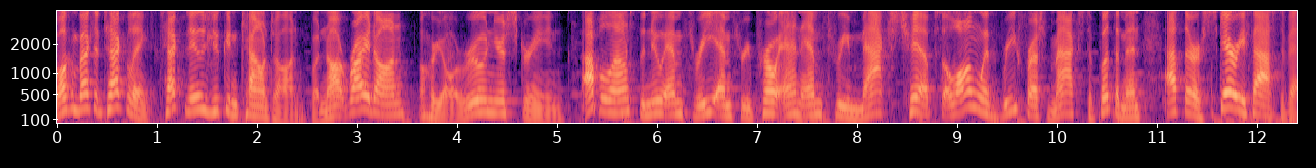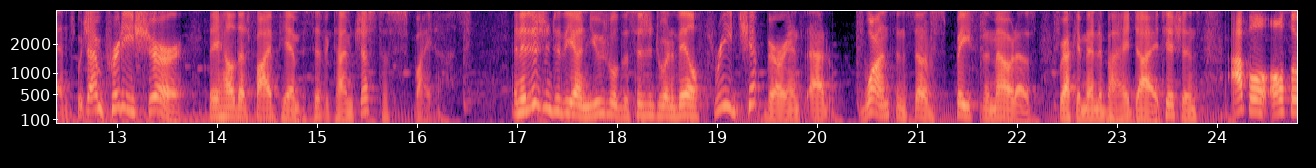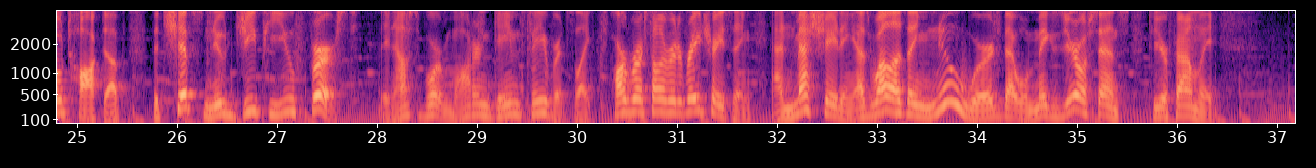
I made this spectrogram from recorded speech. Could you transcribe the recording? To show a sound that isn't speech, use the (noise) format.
Welcome back to TechLinked, tech news you can count on, but not write on, or you'll ruin your screen. Apple announced the new M3, M3 Pro, and M3 Max chips, along with refreshed Macs to put them in at their Scary Fast event, which I'm pretty sure they held at 5 p.m. Pacific time just to spite us. In addition to the unusual decision to unveil three chip variants at once instead of spacing them out as recommended by dietitians, Apple also talked up the chip's new GPU first. They now support modern game favorites like hardware accelerated ray tracing and mesh shading, as well as a new word that will make zero sense to your family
